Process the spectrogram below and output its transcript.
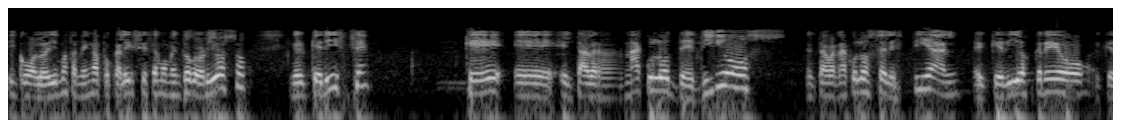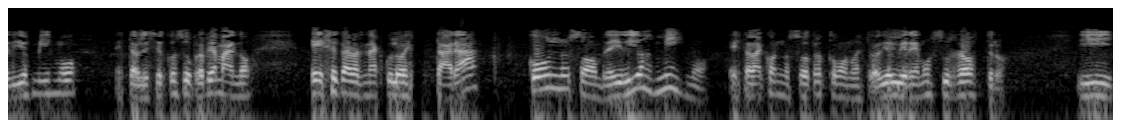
Y como lo vimos también en Apocalipsis, ese momento glorioso en el que dice que eh, el tabernáculo de Dios, el tabernáculo celestial, el que Dios creó, el que Dios mismo estableció con su propia mano, ese tabernáculo estará con los hombres y Dios mismo estará con nosotros como nuestro Dios y veremos su rostro y,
